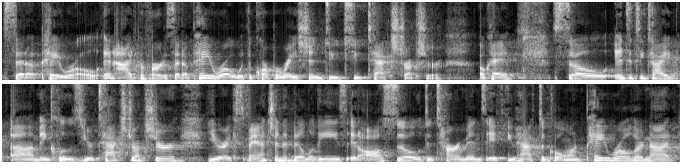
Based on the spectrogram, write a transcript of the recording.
set up payroll. And I prefer to set up payroll with the corporation due to tax structure. Okay. So entity type um, includes your tax structure, your expansion abilities. It also determines if you have to go on payroll or not.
